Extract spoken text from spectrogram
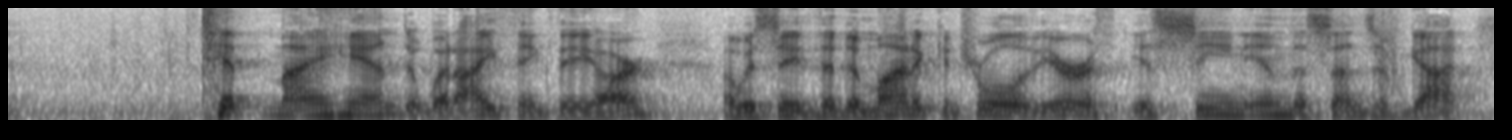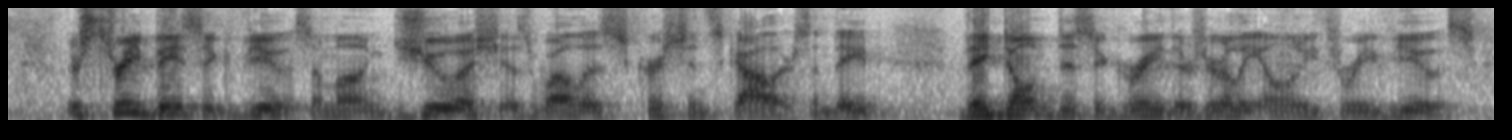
tip my hand to what I think they are, I would say the demonic control of the earth is seen in the sons of God. There's three basic views among Jewish as well as Christian scholars, and they, they don't disagree. There's really only three views.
